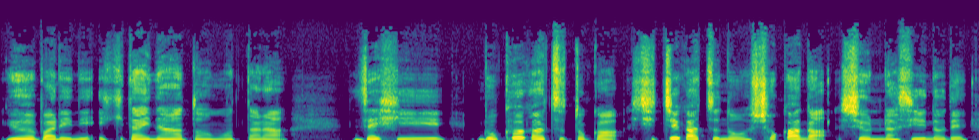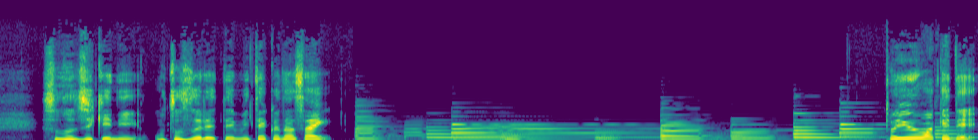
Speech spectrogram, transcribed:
夕張に行きたいなと思ったらぜひ6月とか7月の初夏が旬らしいのでその時期に訪れてみてください。というわけで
